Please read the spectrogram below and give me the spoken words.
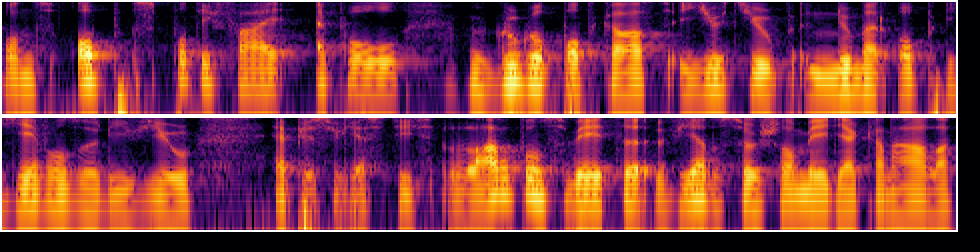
ons op Spotify, Apple, Google Podcast, YouTube, noem maar op. Geef ons een review. Heb je suggesties? Laat het ons weten via de social media kanalen.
